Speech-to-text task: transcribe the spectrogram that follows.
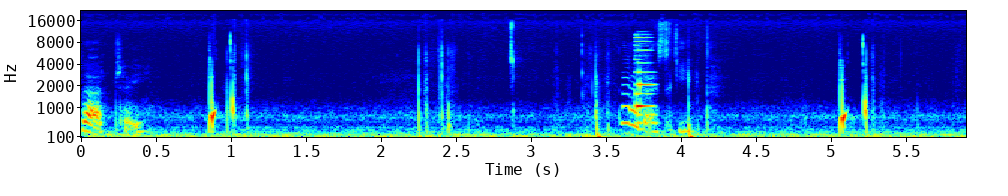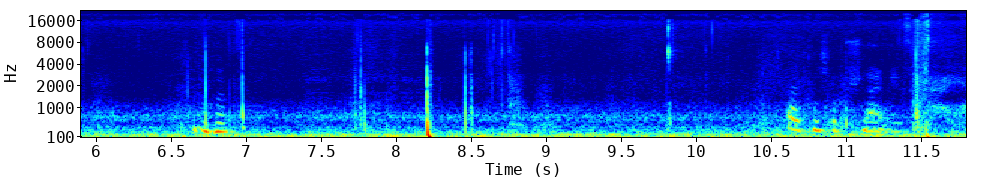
Raczej. Dobra, skip. Mi się przynajmniej wydaje.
